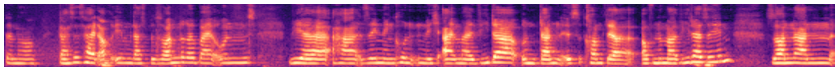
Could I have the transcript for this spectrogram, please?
Genau. Das ist halt auch eben das Besondere bei uns wir sehen den Kunden nicht einmal wieder und dann ist, kommt er auf Nummer Wiedersehen, sondern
